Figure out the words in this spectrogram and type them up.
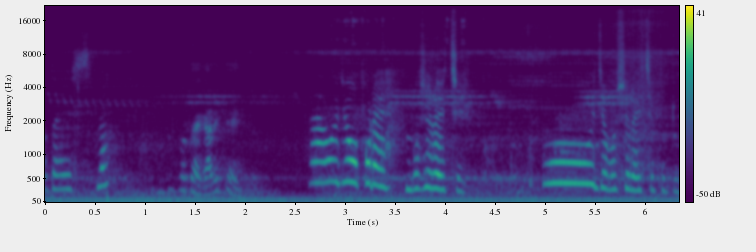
কোথায় এসেছিলাম? কোথায়? গাড়িতে? হ্যাঁ ওই যে ওপরে বসে রয়েছে। ওই যে বসে রয়েছে কুটু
